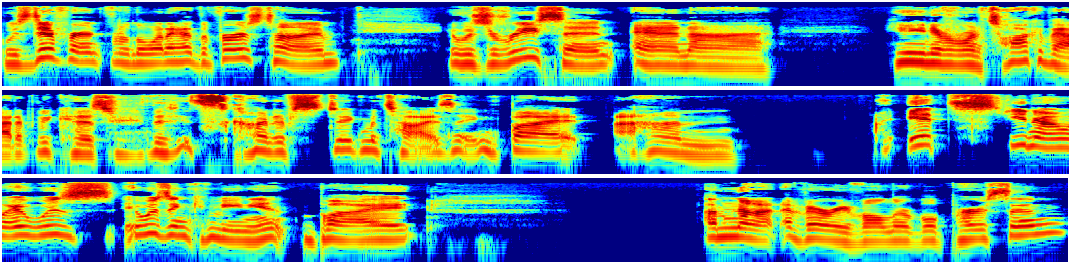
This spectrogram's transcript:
was different from the one I had the first time. It was recent and, uh, you, know, you never want to talk about it because it's kind of stigmatizing, but, um, it's, you know, it was, it was inconvenient, but I'm not a very vulnerable person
